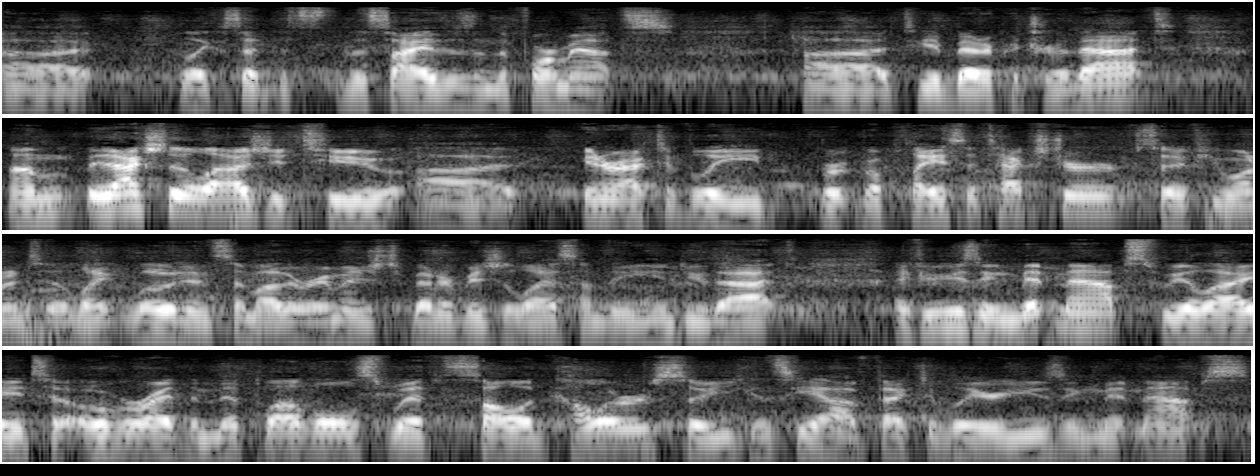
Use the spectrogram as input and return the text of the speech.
uh, like I said, the, the sizes and the formats uh, to get a better picture of that. Um, it actually allows you to uh, interactively re- replace a texture. So if you wanted to like load in some other image to better visualize something, you can do that. If you're using MIP maps, we allow you to override the MIP levels with solid colors, so you can see how effectively you're using MIP maps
